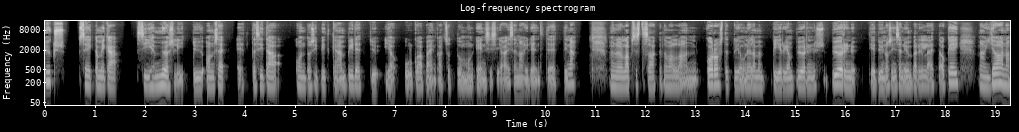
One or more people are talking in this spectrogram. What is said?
yksi seikka, mikä siihen myös liittyy, on se, että sitä on tosi pitkään pidetty ja ulkoapäin katsottu mun ensisijaisena identiteettinä – Mä olen lapsesta saakka tavallaan korostettu ja mun elämänpiiri on pyörinyt, pyörinyt tietyin osin sen ympärillä, että okei, mä oon Jaana,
